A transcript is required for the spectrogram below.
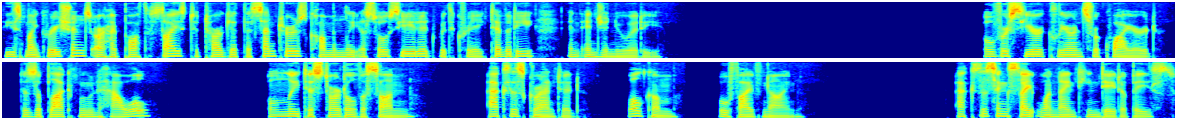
These migrations are hypothesized to target the centers commonly associated with creativity and ingenuity. Overseer clearance required. Does a black moon howl? Only to startle the sun. Access granted. Welcome, 059. Accessing Site 119 database.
